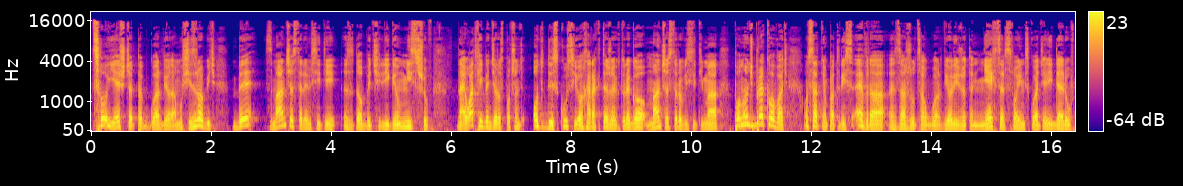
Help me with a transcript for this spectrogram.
co jeszcze Pep Guardiola musi zrobić, by z Manchesterem City zdobyć Ligę Mistrzów. Najłatwiej będzie rozpocząć od dyskusji o charakterze, którego Manchesterowi City ma ponoć brakować. Ostatnio Patrice Evra zarzucał Guardioli, że ten nie chce w swoim składzie liderów,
